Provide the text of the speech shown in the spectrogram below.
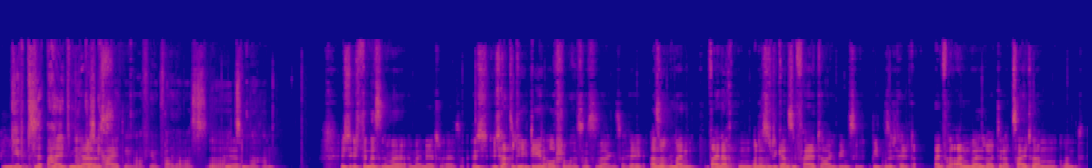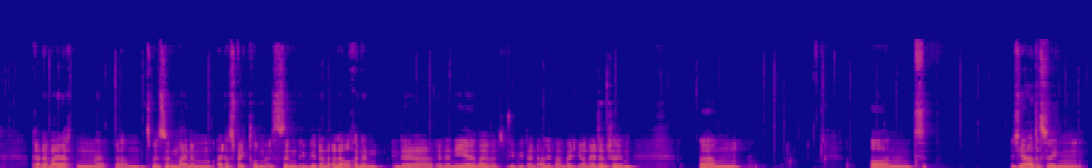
Gibt halt Möglichkeiten, ja, auf jeden Fall da was äh, ja. zu machen. Ich, ich finde es immer, immer nett. Also ich, ich hatte die Ideen auch schon mal sozusagen so, hey, also ich meine, Weihnachten oder so die ganzen Feiertage bieten, bieten sich halt einfach an, weil Leute da Zeit haben und gerade Weihnachten, ähm, zumindest in meinem Altersspektrum, es sind irgendwie dann alle auch in der, in der, in der Nähe, weil wir irgendwie dann alle mal bei ihren Eltern chillen. Ähm, und ja, deswegen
